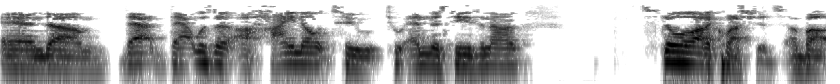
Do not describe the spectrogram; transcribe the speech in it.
and um, that that was a, a high note to to end the season on. Still a lot of questions about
